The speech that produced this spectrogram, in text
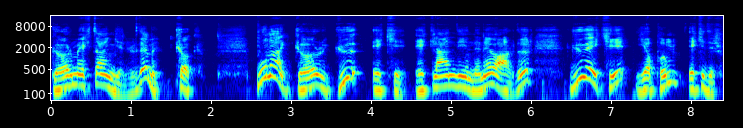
Görmekten gelir değil mi? Kök. Buna görgü eki eklendiğinde ne vardır? Gü eki yapım ekidir.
